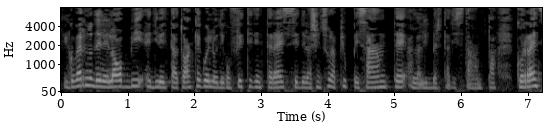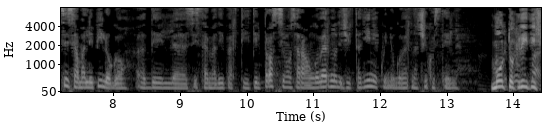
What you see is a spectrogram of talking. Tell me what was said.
Il governo delle lobby è diventato anche quello dei conflitti di interessi e della censura più pesante alla libertà di stampa. Con Renzi siamo all'epilogo eh, del sistema dei partiti. Il prossimo sarà un governo dei cittadini e quindi un governo a 5 Stelle. Molto critici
